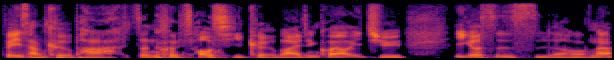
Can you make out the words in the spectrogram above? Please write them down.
非常可怕，真的 超级可怕，已经快要一局一个四死了哈。那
